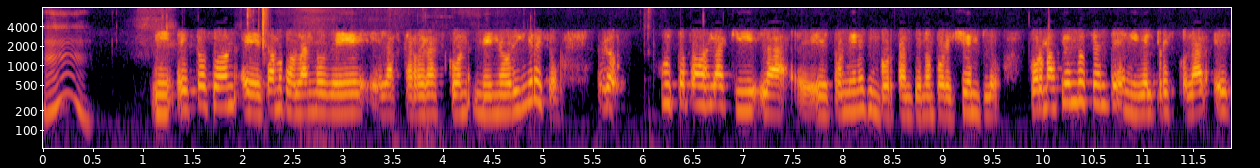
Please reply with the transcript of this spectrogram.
Mm. Y estos son, eh, estamos hablando de eh, las carreras con menor ingreso, pero aquí la, eh, también es importante, ¿no? Por ejemplo, formación docente a nivel preescolar es,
